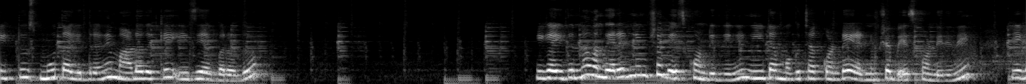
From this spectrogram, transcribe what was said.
ಹಿಟ್ಟು ಸ್ಮೂತಾಗಿದ್ರೇ ಮಾಡೋದಕ್ಕೆ ಈಸಿಯಾಗಿ ಬರೋದು. ಈಗ ಇದನ್ನು ಒಂದು ಎರಡು ನಿಮಿಷ ಬೇಯಿಸ್ಕೊಂಡಿದ್ದೀನಿ. ನೀಟಾಗಿ ಮಗುಚಾಕೊಂಡೆ ಎರಡು ನಿಮಿಷ ಬೇಯಿಸ್ಕೊಂಡಿದ್ದೀನಿ. ಈಗ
